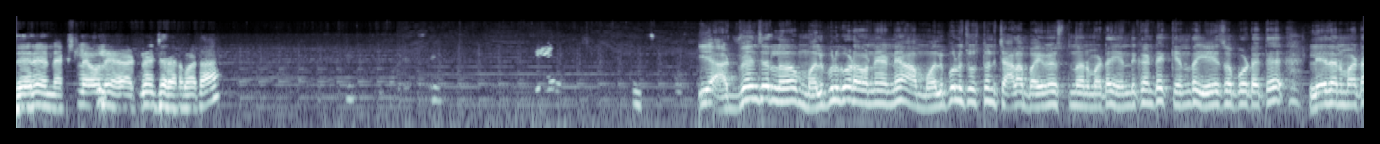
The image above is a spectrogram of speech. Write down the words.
వేరే నెక్స్ట్ లెవెల్ అడ్వెంచర్ అన్నమాట. ఈ అడ్వెంచర్లో మలుపులు కూడా ఉన్నాయండి. ఆ మలుపులు చూస్తుంటే చాలా భయం వేస్తుంది అనమాట ఎందుకంటే కింద ఏ సపోర్ట్ అయితే లేదనమాట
